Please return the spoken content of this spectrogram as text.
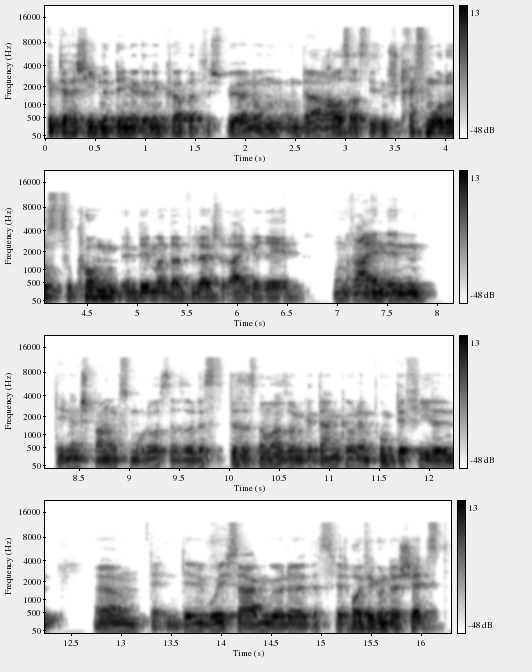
gibt ja verschiedene Dinge, den Körper zu spüren, um, um da raus aus diesem Stressmodus zu kommen, in dem man dann vielleicht reingerät und rein in den Entspannungsmodus. Also das, das ist nochmal so ein Gedanke oder ein Punkt der vielen, ähm, den, wo ich sagen würde, das wird häufig unterschätzt,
